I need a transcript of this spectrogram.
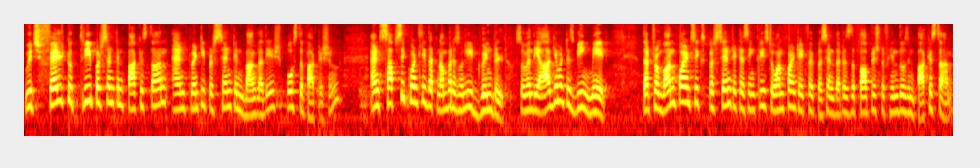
which fell to 3 percent in Pakistan and 20 percent in Bangladesh post the partition. And subsequently, that number has only dwindled. So, when the argument is being made that from 1.6 percent it has increased to 1.85 percent that is the population of Hindus in Pakistan,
